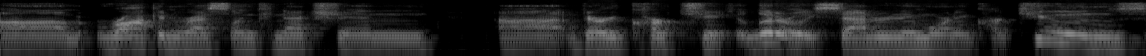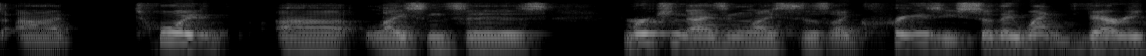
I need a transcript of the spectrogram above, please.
Um, rock and wrestling connection, uh, very cartoon, literally Saturday morning cartoons, uh, toy uh, licenses, merchandising licenses like crazy. So they went very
